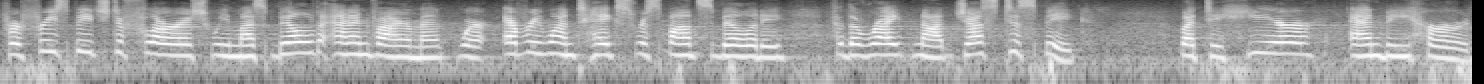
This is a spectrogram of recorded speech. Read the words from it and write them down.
For free speech to flourish, we must build an environment where everyone takes responsibility for the right not just to speak, but to hear and be heard,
